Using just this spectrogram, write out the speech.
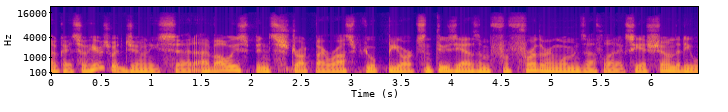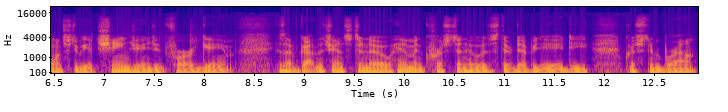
Okay, so here's what Joni said. I've always been struck by Ross Bjork's enthusiasm for furthering women's athletics. He has shown that he wants to be a change agent for our game. As I've gotten the chance to know him and Kristen, who is their deputy AD, Kristen Brown,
